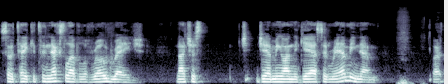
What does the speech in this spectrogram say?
So take it to the next level of road rage, not just jamming on the gas and ramming them, but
